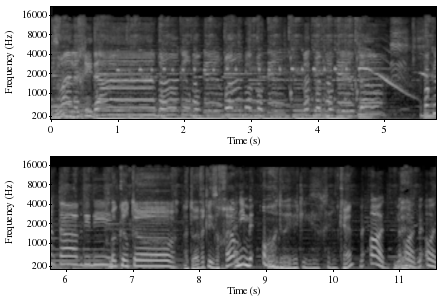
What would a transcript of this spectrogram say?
זמן לכידה, בוקר, בוקר, בוק, בוק, בוקר, בוק, בוק, בוקר טוב. בוקר טוב, דידי. בוקר טוב. את אוהבת להיזכר? אני מאוד אוהבת להיזכר. כן? מאוד, מאוד, מאוד.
